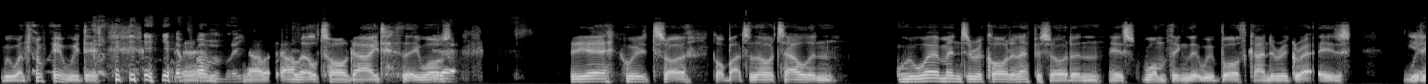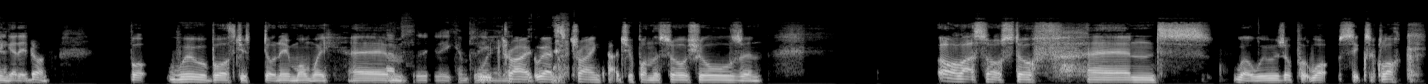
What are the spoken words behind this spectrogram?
we went the way we did. yeah Um, probably Our, our little tour guide that he was. yeah. So yeah, we sort of got back to the hotel and we were meant to record an episode, and it's one thing that we both kind of regret is we Yeah, didn't get it done. But we were both just done in, weren't we? Um, absolutely we completely tried. We had to try and catch up on the socials and all that sort of stuff. And well, we was up at what six o'clock.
